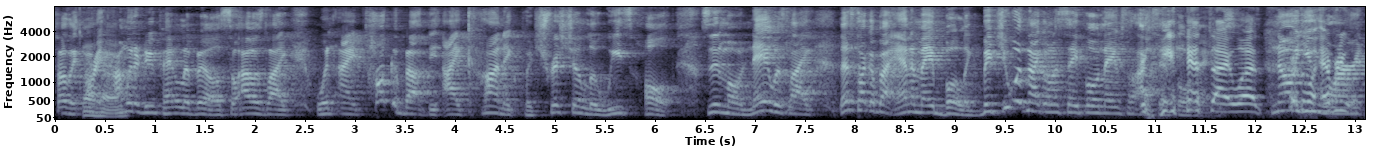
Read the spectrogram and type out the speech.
So I was like, all right, Uh-huh. I'm gonna do Patti LaBelle. So I was like, when I talk about the iconic Patricia Louise Holte, so then Monet was like, let's talk about Anna Mae Bullock. Bitch, you was not gonna say full names, so I said full yes, names. I was. No, First you all, every- weren't.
